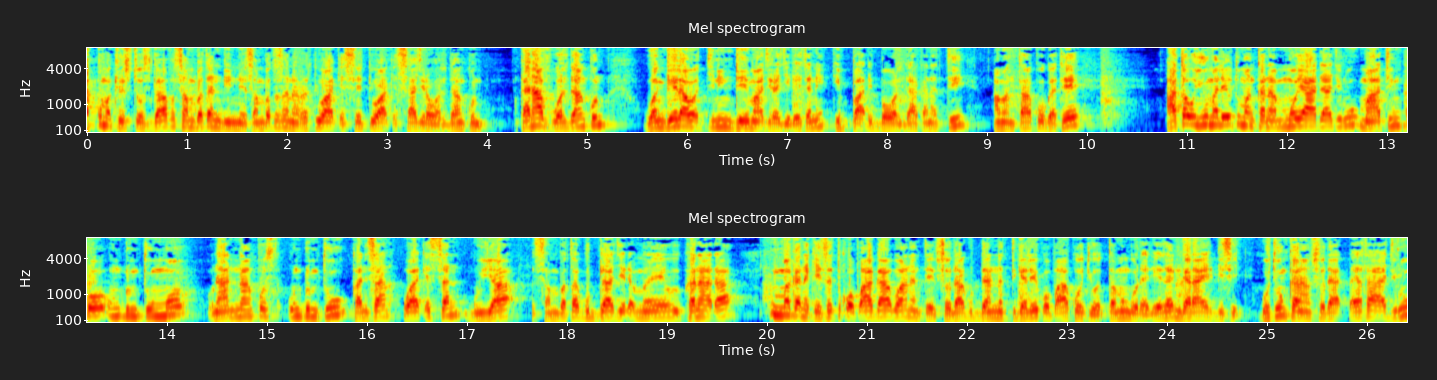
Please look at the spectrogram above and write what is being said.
akkuma kiristoos gaafa sanbata hin diinne sanbata sana irratti waaqesseetti waaqessaa jira waldaan kun. Kanaaf waldaan kun wangeelaa wajjiniin deemaa jira jedheetanii dhibbaa dhibba waldaa kanatti amantaa koo gatee haa ta'u iyyuu maleetuman kana immoo yaadaa jiru maatiin koo hundumtuu immoo naannaan koo hundumtuu kan isaan waaqessan guyyaa sanbata guddaa jedhame kanaadha. Dhimma kana keessatti qophaa gaa waan ta'eef sodaa guddaan natti galee qophaa kooti wattaman godhadheetan garaa ergise utuun kanaan sodaadhaa ta'aa jiru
